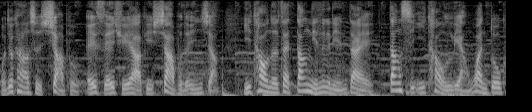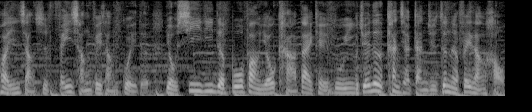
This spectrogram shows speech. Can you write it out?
我就看到是 Sharp S H A R P Sharp 的音响一套呢，在当年那个年代，当时一套两万多块音响是非常非常贵的，有 CD 的播放，有卡带可以录音，我觉得那个看起来感觉真的非常好。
